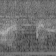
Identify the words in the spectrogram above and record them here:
I've been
